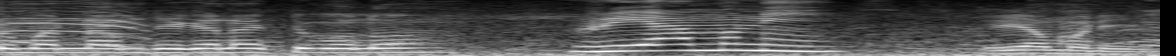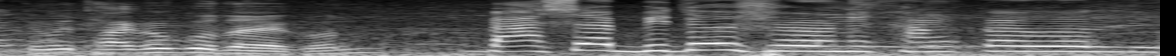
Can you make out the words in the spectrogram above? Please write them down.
তোমার নাম ঠিকানা একটু বলো। রিয়ামণি। রিয়ামণি তুমি থাকো কোথায় এখন? বাসা বিদয় সরণি খাঙ্কার বললি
